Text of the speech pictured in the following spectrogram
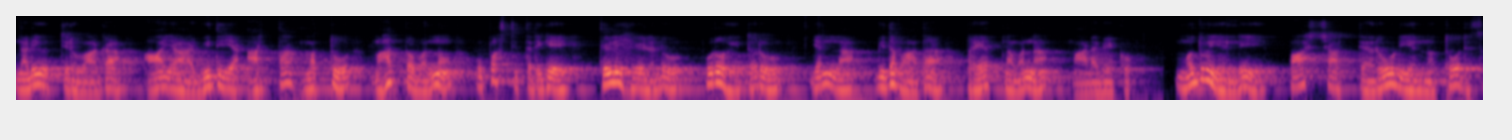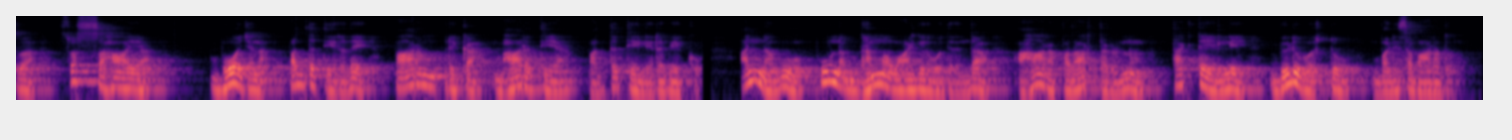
ನಡೆಯುತ್ತಿರುವಾಗ ಆಯಾ ವಿಧಿಯ ಅರ್ಥ ಮತ್ತು ಮಹತ್ವವನ್ನು ಉಪಸ್ಥಿತರಿಗೆ ತಿಳಿ ಹೇಳಲು ಪುರೋಹಿತರು ಎಲ್ಲ ವಿಧವಾದ ಪ್ರಯತ್ನವನ್ನು ಮಾಡಬೇಕು. ಮದುವೆಯಲ್ಲಿ ಪಾಶ್ಚಾತ್ಯ ರೂಢಿಯನ್ನು ತೋರಿಸುವ ಸ್ವಸಹಾಯ ಭೋಜನ ಪದ್ಧತಿ ಇರದೆ ಪಾರಂಪರಿಕ ಭಾರತೀಯ ಪದ್ಧತಿಯಲ್ಲಿರಬೇಕು. ಅನ್ನವು ಪೂರ್ಣ ಬ್ರಹ್ಮವಾಗಿರುವುದರಿಂದ ಆಹಾರ ಪದಾರ್ಥಗಳನ್ನು ತಟ್ಟೆಯಲ್ಲಿ ಬಿಡುವಷ್ಟು ಬಡಿಸಬಾರದು.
